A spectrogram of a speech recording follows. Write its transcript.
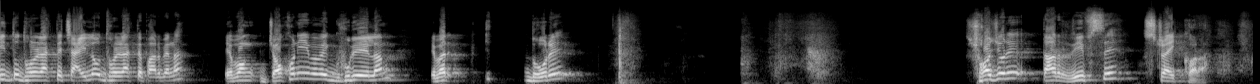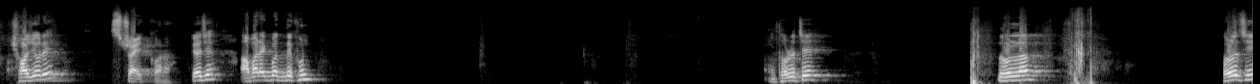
কিন্তু ধরে রাখতে চাইলেও ধরে রাখতে পারবে না এবং যখনই এভাবে ঘুরে এলাম, এবার ধরে সজোরে তার রিপসে স্ট্রাইক করা। সজোরে স্ট্রাইক করা, ঠিক আছে? আবার একবার দেখুন। ধরেছে? ধরলাম। ধরেছি?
